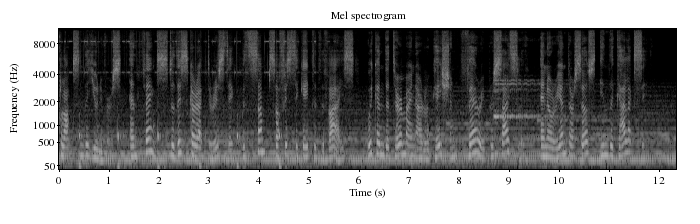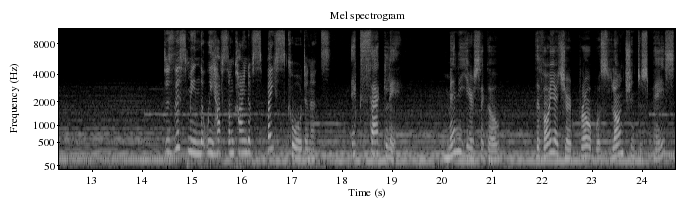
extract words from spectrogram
clocks in the universe, and thanks to this characteristic, with some sophisticated device, we can determine our location very precisely and orient ourselves in the galaxy. Does this mean that we have some kind of space coordinates? Exactly. Many years ago, the Voyager probe was launched into space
